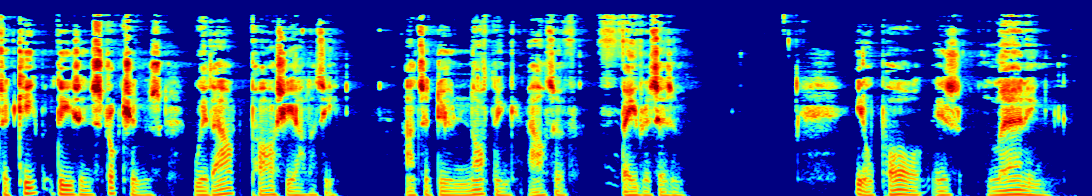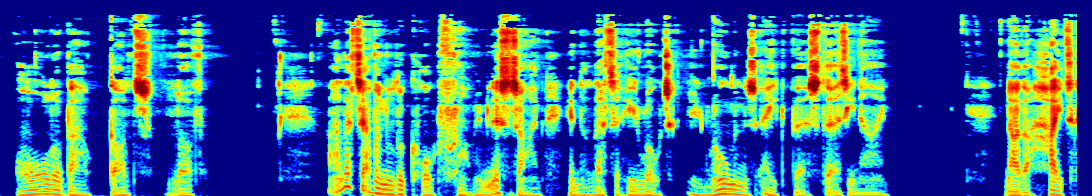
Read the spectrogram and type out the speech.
to keep these instructions without partiality and to do nothing out of favoritism. You know, Paul is learning all about God's love. And let's have another quote from him, this time in the letter he wrote in Romans 8, verse 39. Neither height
